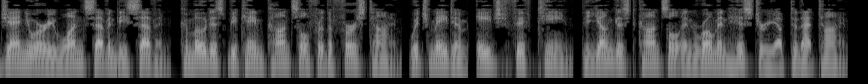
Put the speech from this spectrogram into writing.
January 177, Commodus became consul for the first time, which made him, aged 15, the youngest consul in Roman history up to that time.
